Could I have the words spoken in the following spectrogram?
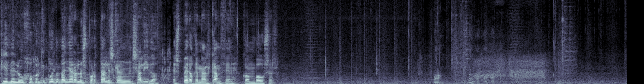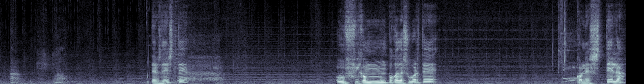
¡Qué de lujo! Porque puedo dañar a los portales que han salido. Espero que me alcancen con Bowser. Desde este... Uf, y con un poco de suerte... Con Estela...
